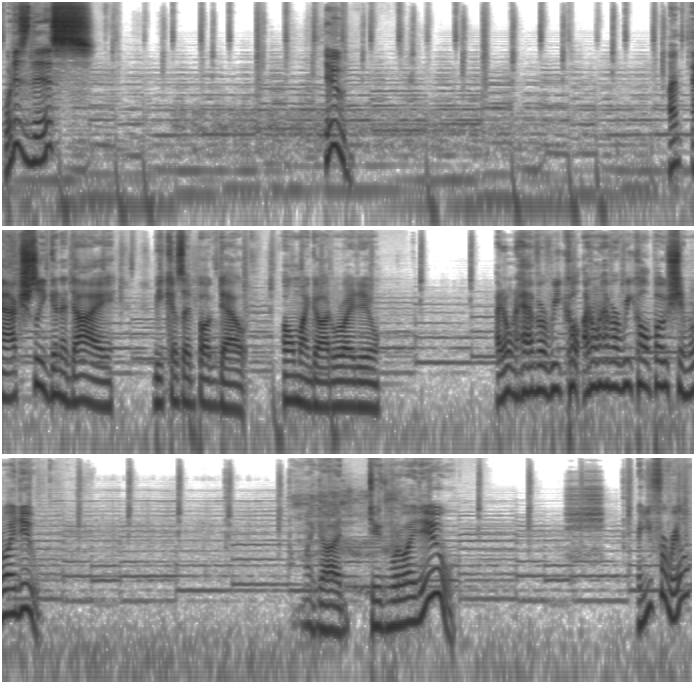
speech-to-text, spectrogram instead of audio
what is this? Dude. I'm actually gonna die because I bugged out. Oh my god, what do I do? I don't have a recall- I don't have a recall potion. What do I do? Oh my god. Dude, what do I do? Are you for real?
